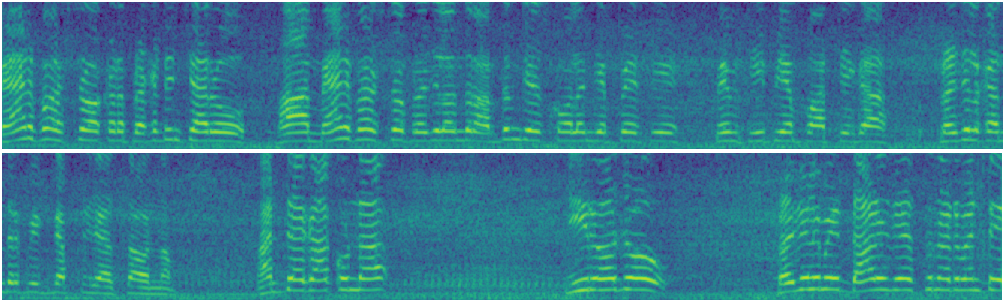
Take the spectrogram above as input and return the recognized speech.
మేనిఫెస్టో అక్కడ ప్రకటించారు. ఆ మేనిఫెస్టో ప్రజలందరూ అర్థం చేసుకోవాలని చెప్పేసి మేము సిపిఎం పార్టీగా ప్రజలకు అందరికీ విజ్ఞప్తి చేస్తూ ఉన్నాం. అంతేకాకుండా ఈరోజు ప్రజల మీద దాడి చేస్తున్నటువంటి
